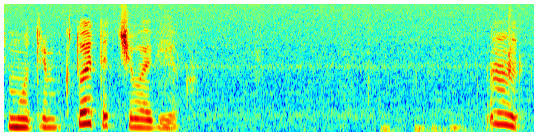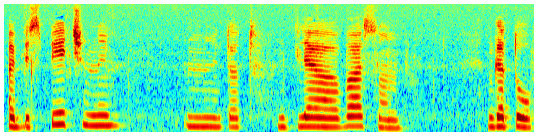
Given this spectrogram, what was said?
Смотрим, кто этот человек. Он обеспеченный. Этот, для вас он готов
